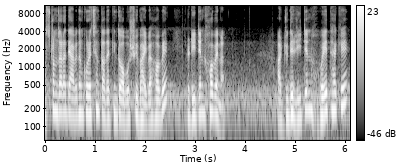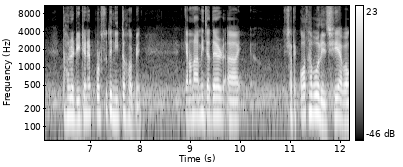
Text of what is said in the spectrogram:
অষ্টম যারা দিয়ে আবেদন করেছেন, তাদের কিন্তু অবশ্যই ভাইবা হবে রিটেন হবে না। আর যদি রিটেন হয়ে থাকে, তাহলে রিটেনের প্রস্তুতি নিতে হবে। কেননা আমি যাদের সাথে কথা বলেছি এবং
